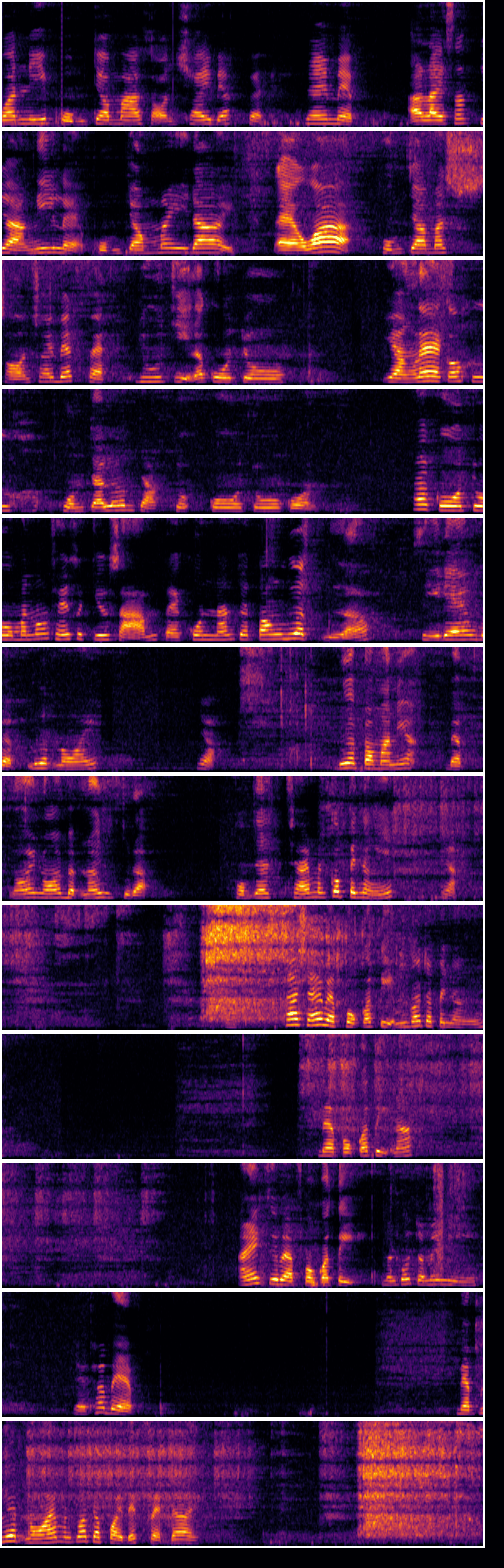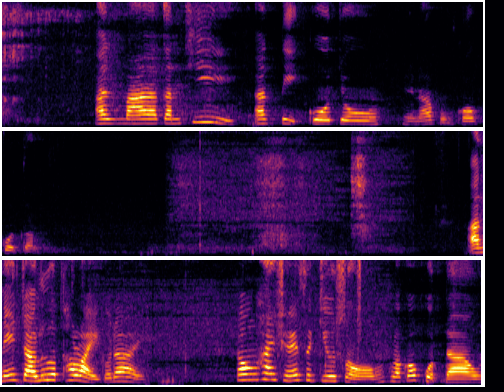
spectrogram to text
วันนี้ผมจะมาสอนใช้แบ็กแฟลชในแมปอะไรสักอย่างนี่แหละ ผมจำไม่ได้ แต่ว่าผมจะมาสอนใช้แบ็กแฟลชยูจิและโกโจ อย่างแรกก็คือผมจะเริ่มจากโกโจก่อน ถ้าโกโจมันต้องใช้สกิลสามแต่คนนั้นจะต้องเลือดเหลือ สีแดงแบบเลือดน้อย เนี่ย เลือดประมาณเนี้ย แบบน้อยน้อยแบบน้อยสุดๆอะผมจะใช้มันก็เป็นอย่างนี้ เนี่ย ถ้าใช้แบบปกติมันก็จะเป็นอย่างนี้ แบบปกตินะ อันนี้คือแบบปกติมันก็จะไม่มี แต่ถ้าแบบ แบบเลือดน้อยมันก็จะปล่อยแบ็กแฟลได้ อันมากันที่อันติโกโจ เดี๋ยวนะผมขอกดก่อน อันนี้จะเลือดเท่าไหร่ก็ได้ ต้องให้ใช้สกิลสองแล้วก็กดดาว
